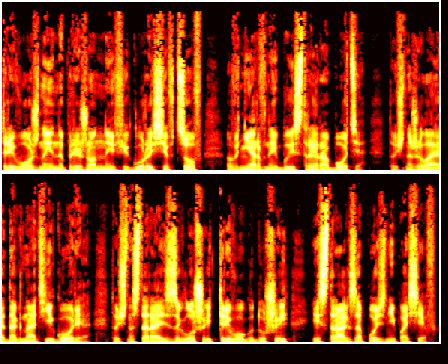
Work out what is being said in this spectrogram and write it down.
тревожные напряженные фигуры севцов в нервной быстрой работе, точно желая догнать Егория, точно стараясь заглушить тревогу души и страх за поздний посев.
